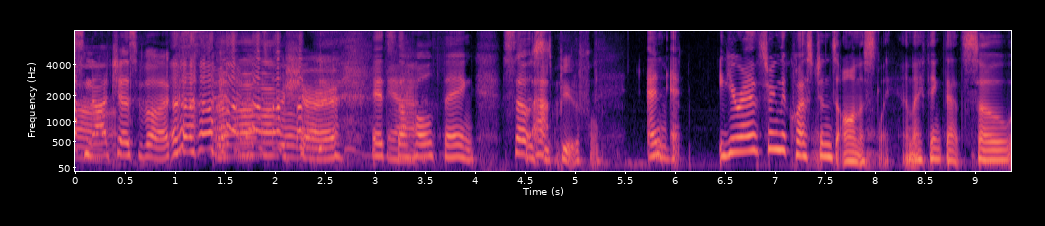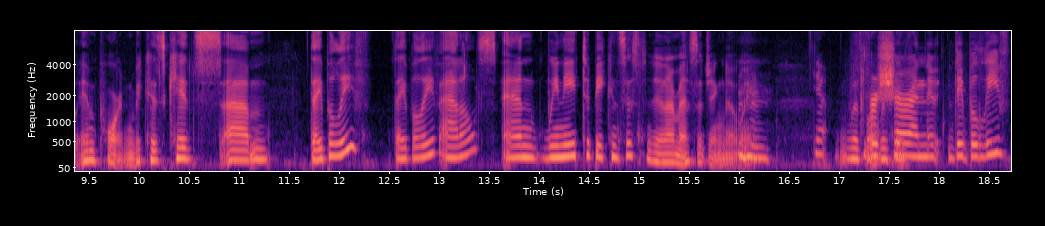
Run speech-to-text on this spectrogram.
it's not just books, that's for sure. It's the whole thing. So, This uh, is beautiful. and uh, you're answering the questions honestly, and I think that's so important because kids, um, they believe, they believe adults, and we need to be consistent in our messaging, don't we? Yeah. With what for sure give. and they, they believe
